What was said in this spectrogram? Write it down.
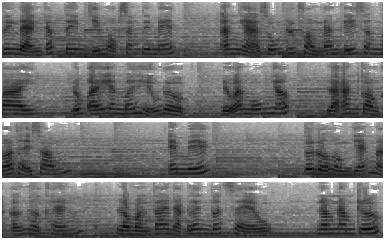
Viên đạn cách tim chỉ 1cm Anh ngã xuống trước phòng đăng ký sân bay. Lúc ấy anh mới hiểu được, Điều anh muốn nhất là anh còn có thể sống. Em biết, Tư đồ hùng dán mặt ở ngực hắn, Lòng bàn tay đặt lên vết sẹo. 5 năm trước,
